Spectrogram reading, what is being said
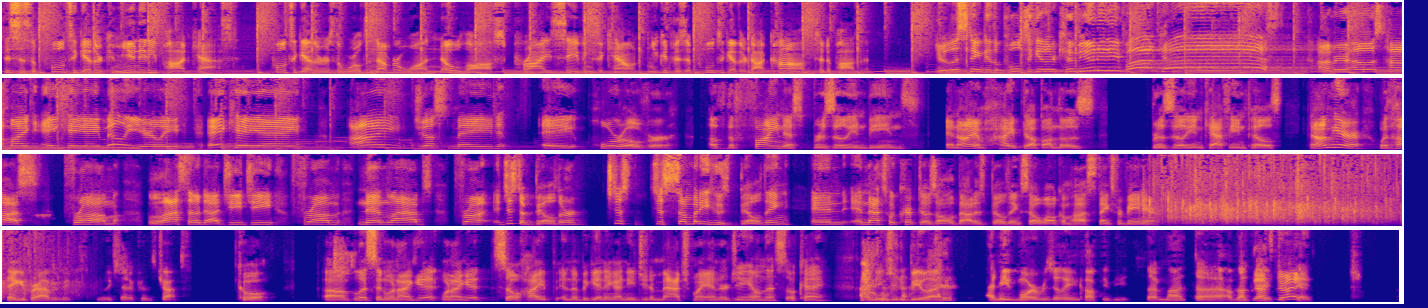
This is the Pool Together Community Podcast. Pool Together is the world's number one no loss prize savings account, you can visit pooltogether.com to deposit. You're listening to the Pool Together Community Podcast. I'm your host, Hot Mike, aka Milly Yearly, aka I just made a pour over of the finest Brazilian beans, and I am hyped up on those Brazilian caffeine pills. And I'm here with Huss from Lasso.gg, from Nen Labs, from just a builder, just just somebody who's building, and and that's what crypto is all about is building. So welcome, Huss. Thanks for being here. Thank you for having me. I'm really excited for this chat. Cool. Um, listen, when I get when I get so hype in the beginning, I need you to match my energy on this. Okay, I need you to be like, I need more Brazilian coffee beans. I'm not. Uh, I'm not. That's right.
